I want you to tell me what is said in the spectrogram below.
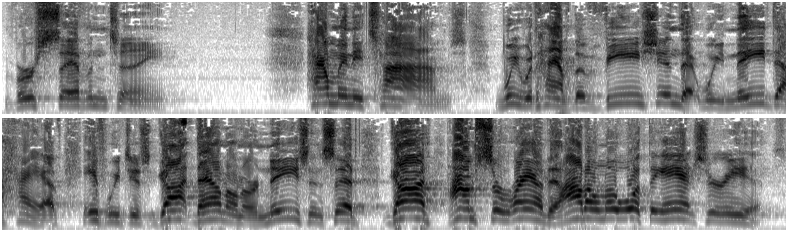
Verse 17. How many times we would have the vision that we need to have if we just got down on our knees and said, God, I'm surrounded. I don't know what the answer is.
